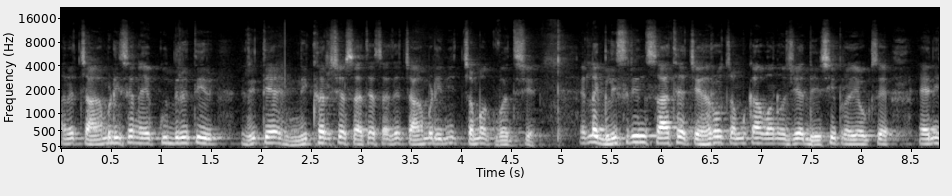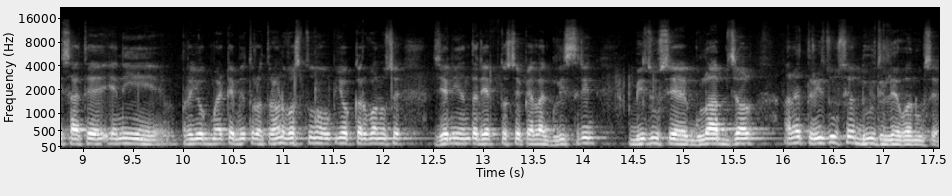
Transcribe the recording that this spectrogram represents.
અને ચામડી છે ને એ કુદરતી રીતે નિખરશે સાથે સાથે ચામડીની ચમક વધશે. એટલે ગ્લિસરીન સાથે ચહેરો ચમકાવવાનો જે દેશી પ્રયોગ છે, એની સાથે એની પ્રયોગ માટે મિત્રો ત્રણ વસ્તુનો ઉપયોગ કરવાનો છે. જેની અંદર એક તો છે પહેલાં ગ્લિસરીન, બીજું છે ગુલાબજળ અને ત્રીજું છે દૂધ લેવાનું છે.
